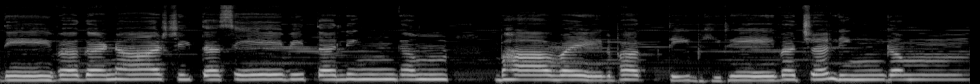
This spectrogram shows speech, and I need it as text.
देवगणार्चितसेवितलिङ्गं भावैर्भक्तिभिरेव च लिङ्गम्।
